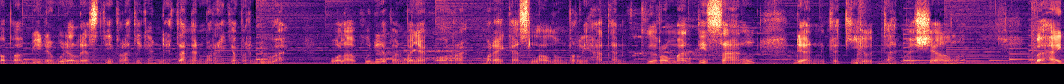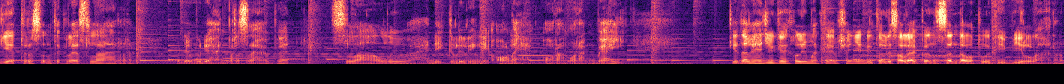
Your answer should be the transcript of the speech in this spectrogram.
Papa B dan Bunda Lesti Perhatikan deh tangan mereka berdua. Walaupun di depan banyak orang Mereka selalu memperlihatkan keromantisan dan kekiutan. Masya Allah. Bahagia terus untuk Leslar. Mudah-mudahan persahabat selalu dikelilingi oleh orang-orang baik. Kita lihat juga kalimat caption yang ditulis oleh akun Sendal Putih Bilar.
